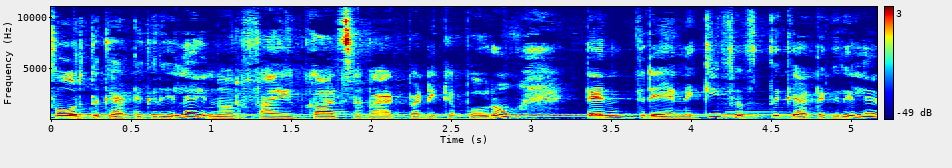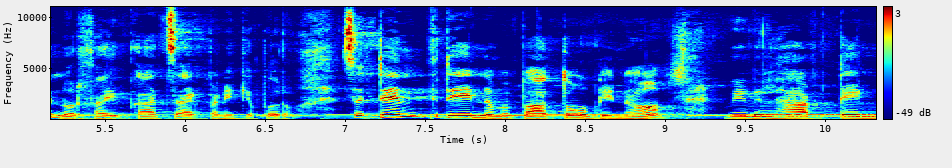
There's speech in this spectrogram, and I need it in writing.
fourth கேட்டகரியில் இன்னொரு ஃபைவ் கார்ட்ஸ் நம்ம ஆட் பண்ணிக்க போகிறோம் டென்த் டே அன்னைக்கு ஃபிஃப்த்து கேட்டகரியில் இன்னொரு ஃபைவ் கார்ட்ஸ் ஆட் பண்ணிக்க போகிறோம் ஸோ டென்த் டே நம்ம பார்த்தோம் அப்படின்னா we will have ten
